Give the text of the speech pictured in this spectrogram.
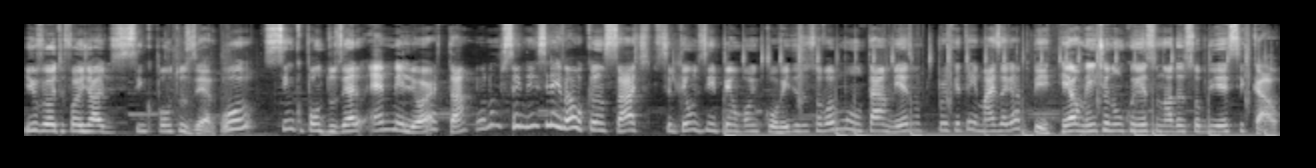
e o V8 foi já de 5.0. O 5.0 é melhor, tá? Eu não sei nem se ele vai alcançar, se ele tem um desempenho bom em corridas, eu só vou montar mesmo porque tem mais HP. Realmente eu não conheço nada sobre esse carro,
